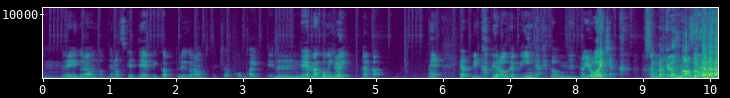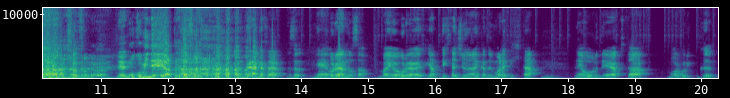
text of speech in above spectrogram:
うんプレイグラウンドっていうのをつけて、ピックアッププレイグラウンドって企画を書いて、うんで、まあゴミ拾い、なんか、ね、やっとピックアップやろうでもいいんだけど、うん弱いじゃん。それだけだと。まあまあ。でもうゴミねえやって。で、なんかさ、そね、俺らのさ、まあ要は俺らがやってきた17年間で生まれてきた、ね、オールデアクター、ボールホリック、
